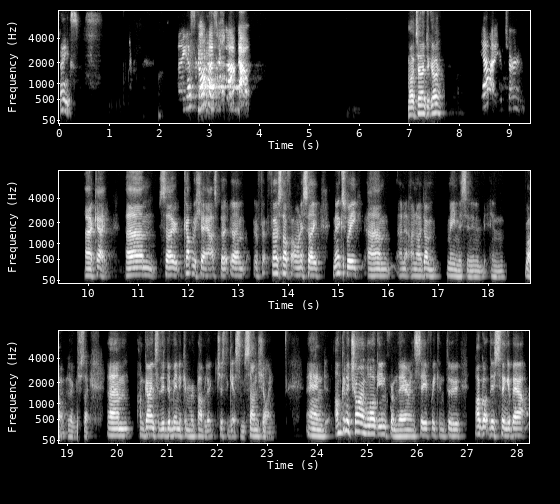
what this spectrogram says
Thanks. I guess Phil has a shout out. My turn to go? Yeah, your turn. Okay, um, so a couple of shout outs, but um, first off, I want to say next week, um, and, and I don't mean this in, in, well, let me just say, um, I'm going to the Dominican Republic just to get some sunshine. And I'm going to try and log in from there and see if we can do, I've got this thing about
